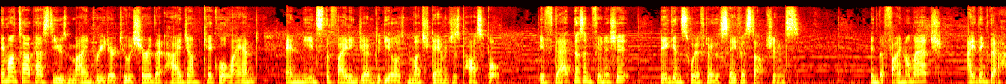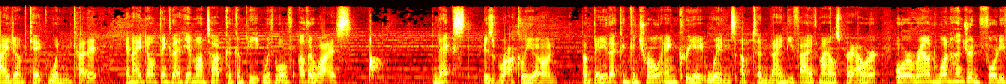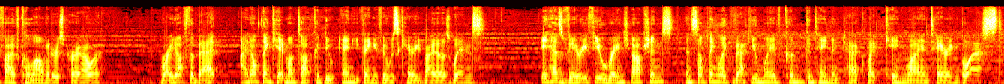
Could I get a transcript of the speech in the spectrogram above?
Him on Hitmontop has to use Mind Reader to assure that High Jump Kick will land, and needs the Fighting Gem to deal as much damage as possible. If that doesn't finish it, Dig and Swift are the safest options. In the final match, I think that High Jump Kick wouldn't cut it, and I don't think that him on Hitmontop could compete with Wolf otherwise. Next is Rock Leone, a bay that can control and create winds up to 95 miles per hour or around 145 kilometers per hour. Right off the bat, I don't think Hitmontop could do anything if it was carried by those winds. It has very few ranged options, and something like Vacuum Wave couldn't contain an attack like King Lion Tearing Blast.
